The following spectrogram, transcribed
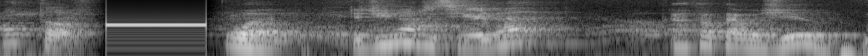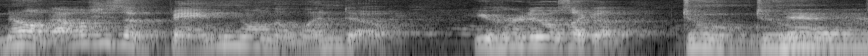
What the f? What? Did you not just hear that? I thought that was you. No, that was just a banging on the window. You heard it was like a doom doom. Yeah.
